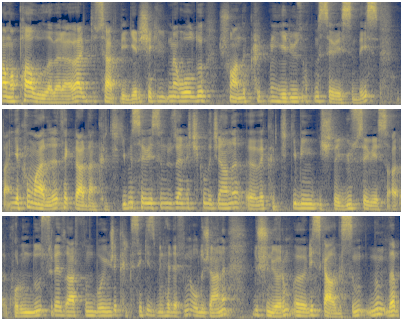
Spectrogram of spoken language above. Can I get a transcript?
Ama Powell'la beraber sert bir geri çekilme oldu. Şu anda 40.760 seviyesindeyiz. Ben yakın vadede tekrardan 42.000 seviyesinin üzerine çıkılacağını ve 42.000 işte 100 seviyesi korunduğu süre zarfının boyunca 48.000 hedefinin olacağını düşünüyorum. Risk algısının da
